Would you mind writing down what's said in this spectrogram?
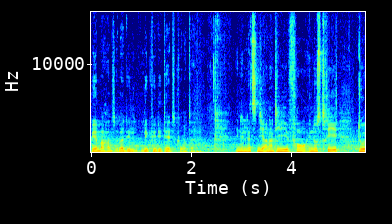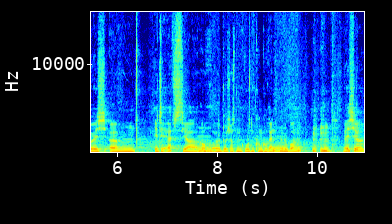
Wir machen es über die Liquiditätsquote. In den letzten Jahren hat die Fondsindustrie durch ähm, ETFs ja mhm. auch äh, durchaus einen großen Konkurrenten mhm. gewonnen. Welche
